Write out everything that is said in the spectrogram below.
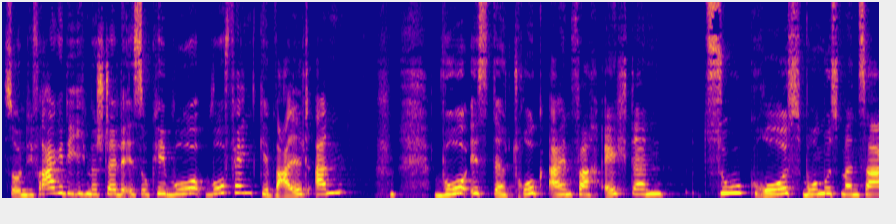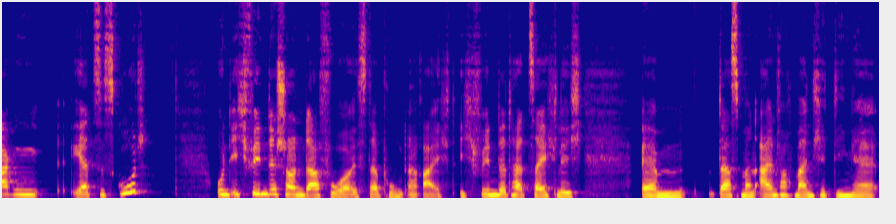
So, und die Frage, die ich mir stelle, ist, okay, wo, wo fängt Gewalt an? wo ist der Druck einfach echt dann zu groß? Wo muss man sagen, jetzt ist gut? Und ich finde schon davor ist der Punkt erreicht. Ich finde tatsächlich, ähm, dass man einfach manche Dinge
